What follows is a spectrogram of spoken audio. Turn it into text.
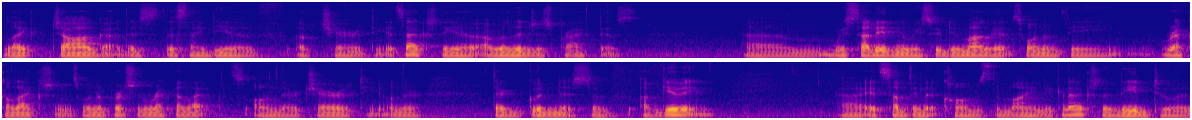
like jaga, this, this idea of, of charity. It's actually a, a religious practice. Um, we studied in the Visuddhimagga, it's one of the recollections, when a person recollects on their charity, on their, their goodness of, of giving, uh, it's something that calms the mind. It can actually lead to a,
